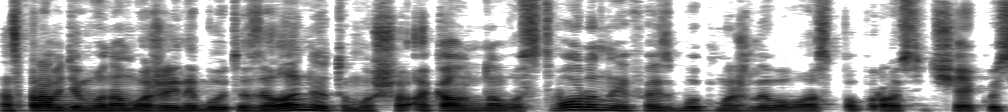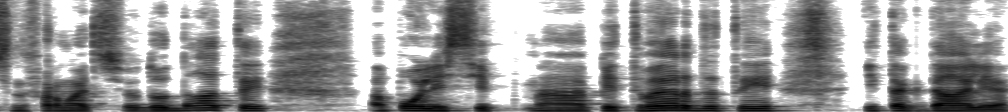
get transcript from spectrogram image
насправді вона може і не бути зеленою, тому що аккаунт новостворений, Facebook, можливо, вас попросить ще якусь інформацію додати, полісі підтвердити і так далі.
